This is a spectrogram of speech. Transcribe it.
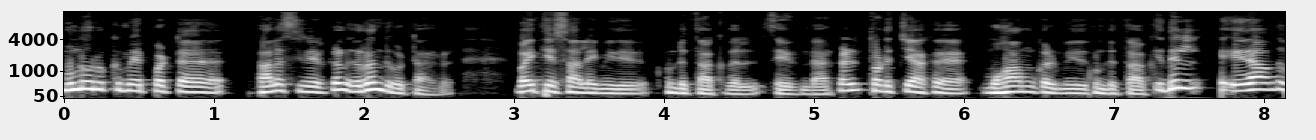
முன்னூறுக்கும் மேற்பட்ட பாலஸ்தீனியர்கள் இறந்து விட்டார்கள். வைத்தியசாலை மீது குண்டு தாக்குதல் செய்திருந்தார்கள். தொடர்ச்சியாக முகாம்கள் மீது குண்டு தாக்கு இதில் ஏதாவது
